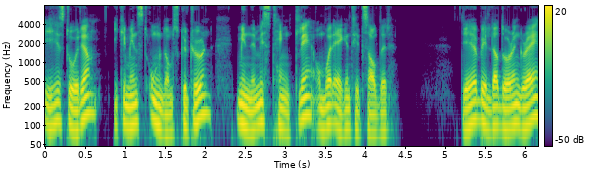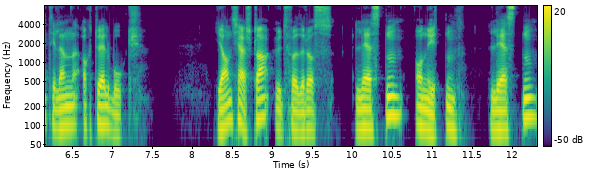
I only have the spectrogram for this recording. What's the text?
i historien, ikke minst ungdomskulturen, minner mistenkelig om vår egen tidsalder. Det gjør bildet av Dorian Gray til en aktuell bok. Jan Kjærstad utfordrer oss. Les den og nyt den. Les den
